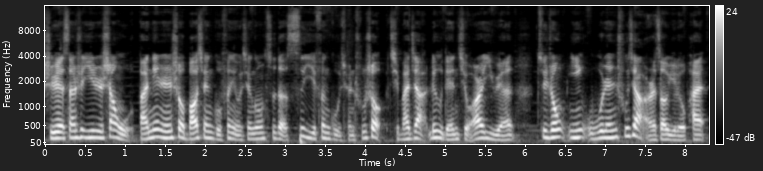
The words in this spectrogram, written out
十月三十一日上午，百年人寿保险股份有限公司的四亿份股权出售，起拍价六点九二亿元，最终因无人出价而遭遇流拍。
